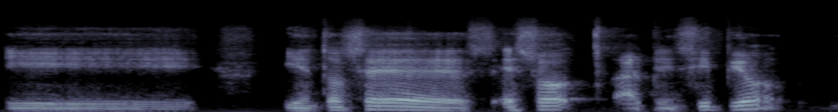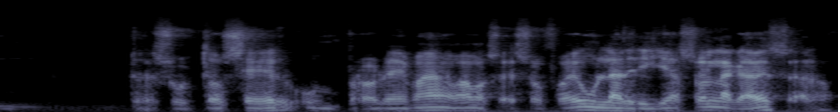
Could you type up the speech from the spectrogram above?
Y, entonces eso al principio resultó ser un problema, vamos, eso fue un ladrillazo en la cabeza, ¿no?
